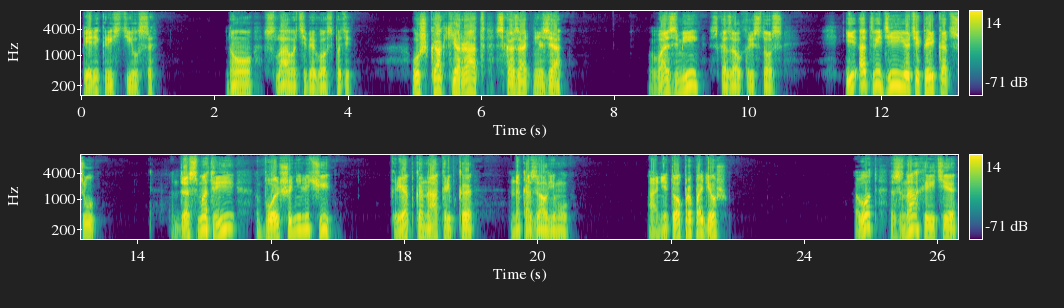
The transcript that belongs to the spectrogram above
перекрестился. Ну, слава тебе, Господи! Уж как я рад, сказать нельзя. «Возьми, — сказал Христос, — и отведи ее теперь к отцу. Да смотри, больше не лечи. Крепко-накрепко наказал ему. А не то пропадешь. Вот знахари те,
